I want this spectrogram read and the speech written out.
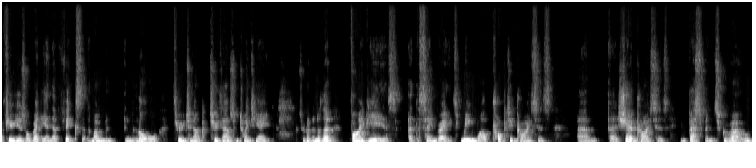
a few years already, and they're fixed at the moment in law through to 2028. So we've got another five years at the same rate. Meanwhile, property prices, um, uh, share prices, investments grow,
